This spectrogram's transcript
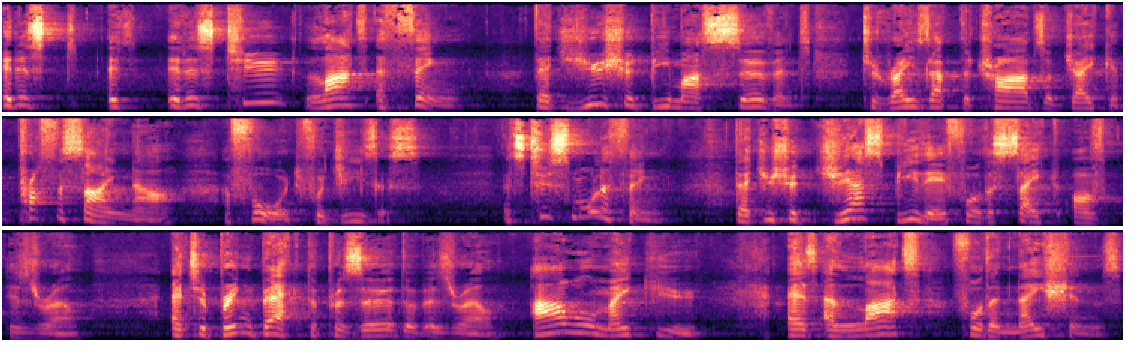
it is, it, it is too light a thing that you should be my servant to raise up the tribes of Jacob, prophesying now a forward for Jesus. It's too small a thing that you should just be there for the sake of Israel and to bring back the preserved of Israel. I will make you as a light for the nations,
